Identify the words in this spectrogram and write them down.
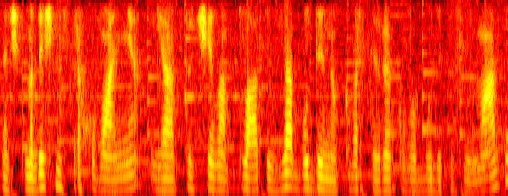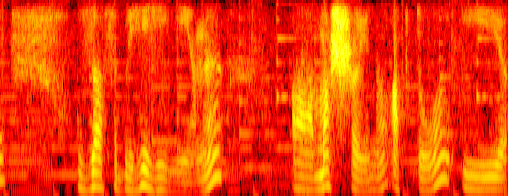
Значить, медичне страхування. Я включила плату за будинок, квартиру, яку ви будете знімати, засоби гігієни, машину, авто і е,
